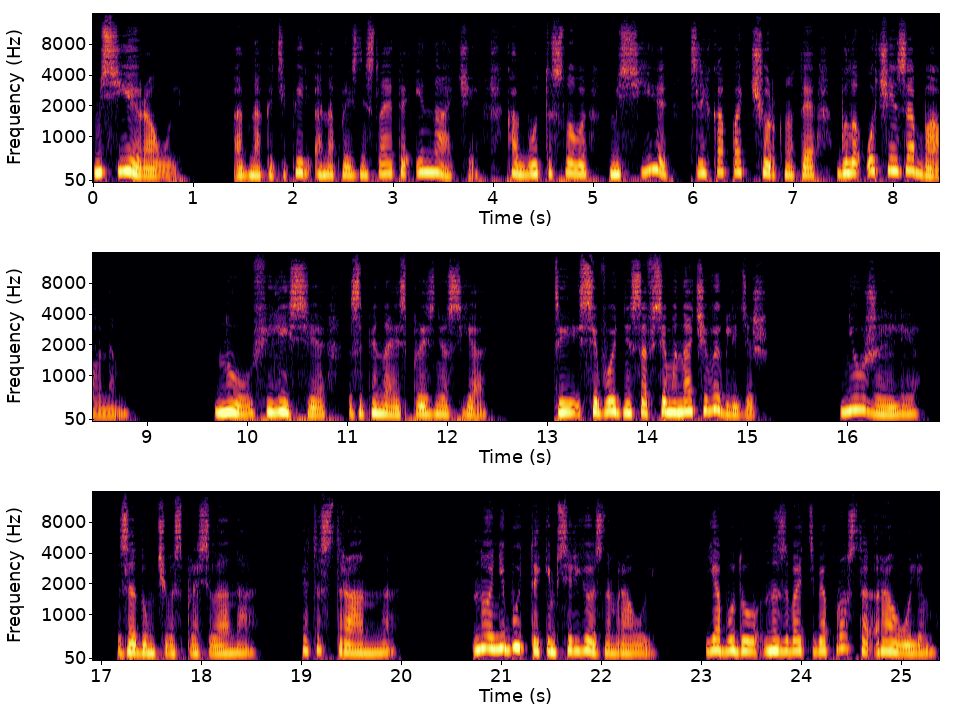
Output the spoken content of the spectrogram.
«Месье Рауль». Однако теперь она произнесла это иначе, как будто слово «месье», слегка подчеркнутое, было очень забавным. «Ну, Фелисия», — запинаясь, произнес я, — «ты сегодня совсем иначе выглядишь». «Неужели?» — задумчиво спросила она. «Это странно. Но не будь таким серьезным, Рауль. Я буду называть тебя просто Раулем.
